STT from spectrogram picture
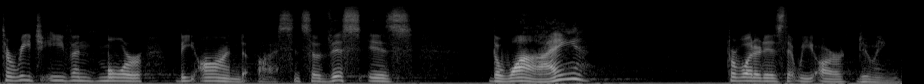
to reach even more beyond us. And so, this is the why for what it is that we are doing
